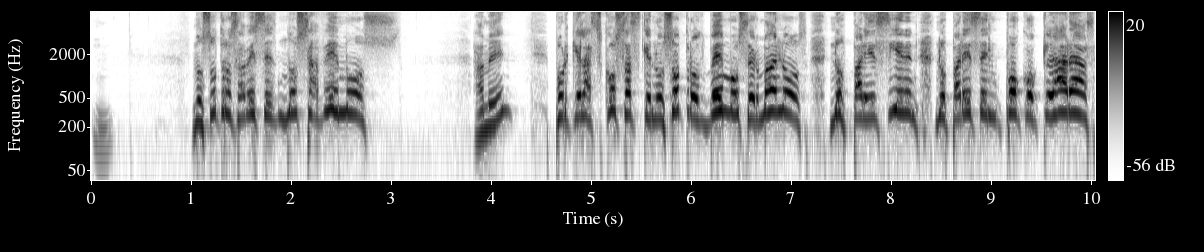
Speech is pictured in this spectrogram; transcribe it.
Mm. Nosotros a veces no sabemos. Amén. Porque las cosas que nosotros vemos, hermanos, nos parecen, nos parecen poco claras,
